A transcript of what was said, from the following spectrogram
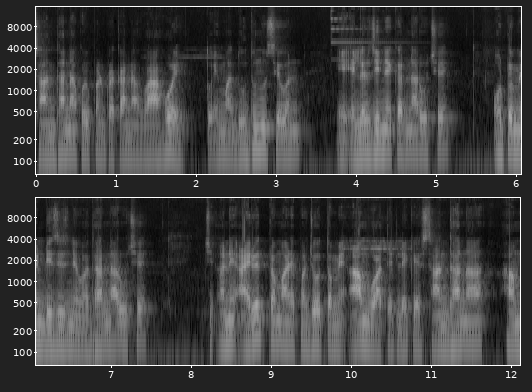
સાંધાના કોઈપણ પ્રકારના વા હોય, તો એમાં દૂધનું સેવન એ એલર્જીને કરનારું છે ઓટોમિન ડિઝીઝને વધારનારું છે અને આયુર્વેદ પ્રમાણે પણ જો તમે આમ વાત એટલે કે સાંધાના આમ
